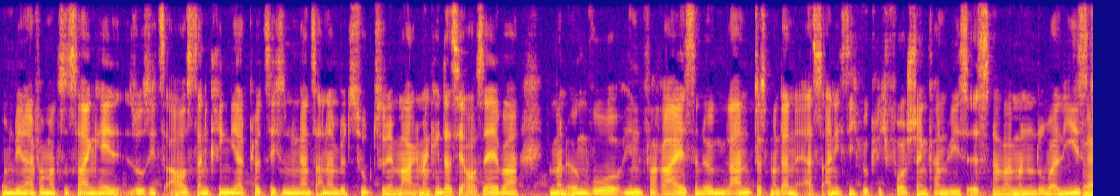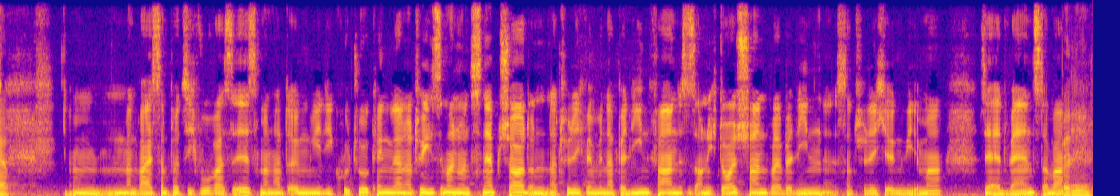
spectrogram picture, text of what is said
um denen einfach mal zu zeigen, hey, so sieht's aus, dann kriegen die halt plötzlich so einen ganz anderen Bezug zu dem Markt. Man kennt das ja auch selber, wenn man irgendwo hin verreist in irgendein Land, dass man dann erst eigentlich sich wirklich vorstellen kann, wie es ist, ne? weil man nur drüber liest. Ja. Ähm, man weiß dann plötzlich, wo was ist, man hat irgendwie die Kultur kennengelernt. Natürlich ist immer nur ein Snapshot und natürlich, wenn wir nach Berlin fahren, ist es auch nicht Deutschland, weil Berlin ist natürlich irgendwie immer sehr advanced, aber Berlin.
